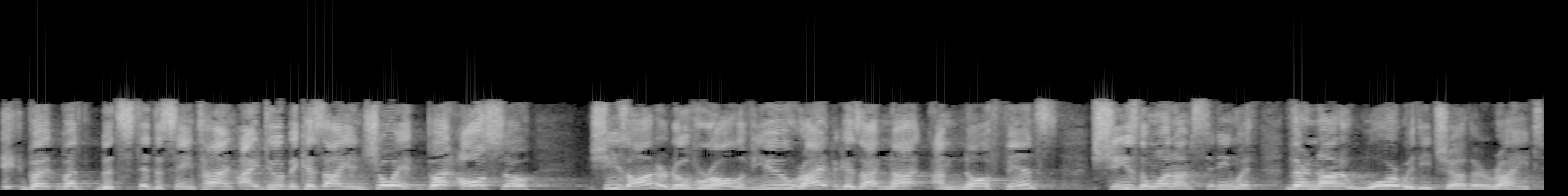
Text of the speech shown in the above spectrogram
It, but, but, but at the same time, I do it because I enjoy it, but also, she's honored over all of you, right? Because I'm not, I'm no offense. She's the one I'm sitting with. They're not at war with each other, right?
